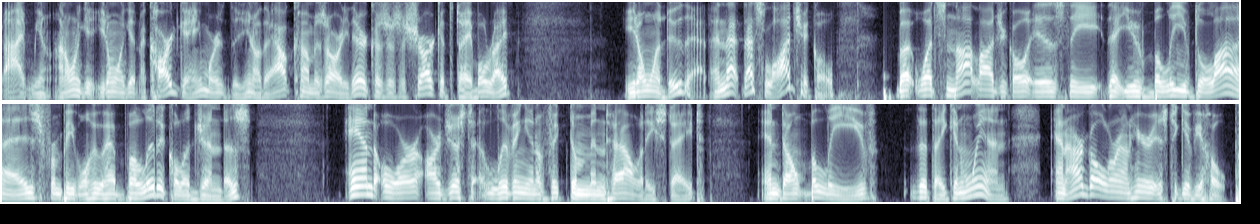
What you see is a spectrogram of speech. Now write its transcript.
I, you know, I don't want to get you don't want to get in a card game where the, you know the outcome is already there because there's a shark at the table, right? You don't want to do that, and that that's logical. But what's not logical is the that you've believed lies from people who have political agendas and or are just living in a victim mentality state and don't believe that they can win. And our goal around here is to give you hope.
